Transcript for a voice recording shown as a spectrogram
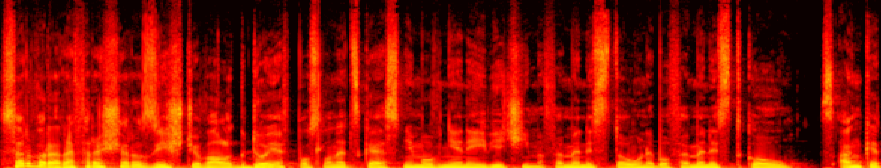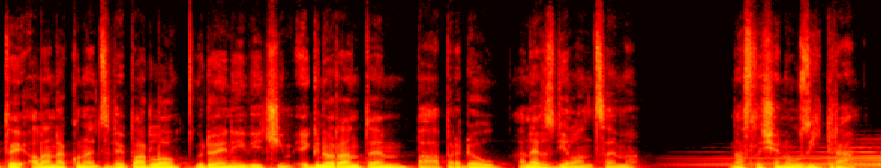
Server Refresher zjišťoval, kdo je v poslanecké sněmovně největším feministou nebo feministkou. Z ankety ale nakonec vypadlo, kdo je největším ignorantem, páprdou a nevzdělancem. Naslyšenou zítra.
